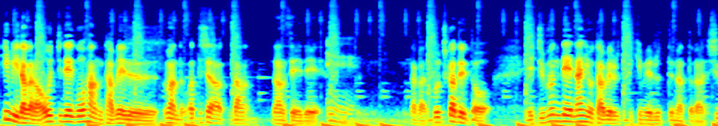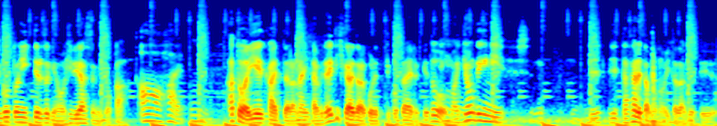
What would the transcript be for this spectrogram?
ひ日々だからお家でご飯食べるまあ私は男男性で、えだからどっちかというとえ自分で何を食べるって決めるってなったら仕事に行ってる時のお昼休みとかああはい。うん。あとは家帰ったら何食べたいって聞かれたらこれって答えるけど、ええ。まあ、基本的に出されたものをいただくっていう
